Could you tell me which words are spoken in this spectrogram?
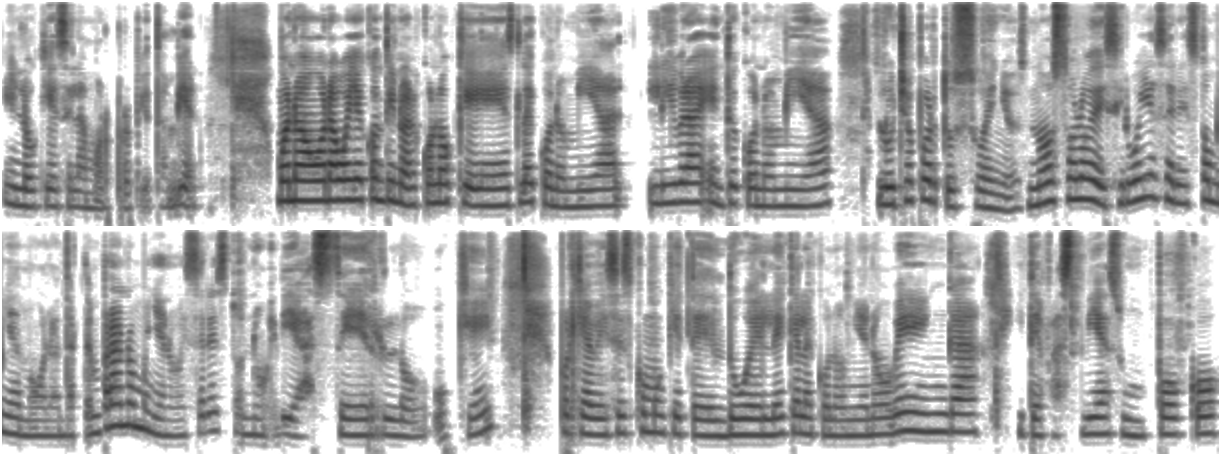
en lo que es el amor propio también. Bueno, ahora voy a continuar con lo que es la economía. Libra en tu economía, lucha por tus sueños. No solo decir voy a hacer esto, mañana voy a andar temprano, mañana voy a hacer esto, no, de hacerlo, ¿ok? Porque a veces como que te duele que la economía no venga y te fastidias un poco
